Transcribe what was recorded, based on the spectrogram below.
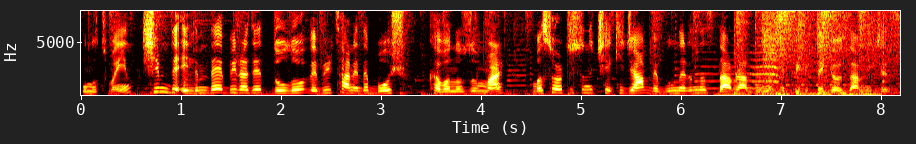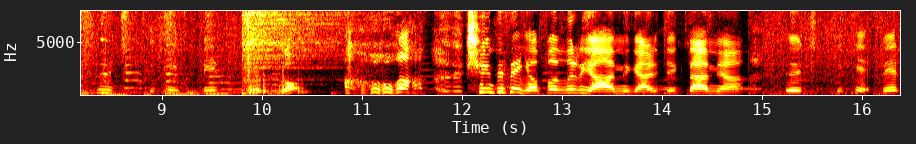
unutmayın. Şimdi elimde bir adet dolu ve bir tane de boş kavanozum var. Masa örtüsünü çekeceğim ve bunların nasıl davrandığını hep birlikte gözlemleyeceğiz. 3, 2, 1, go! Şimdi de yapılır yani gerçekten ya. 3, 2, 1.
